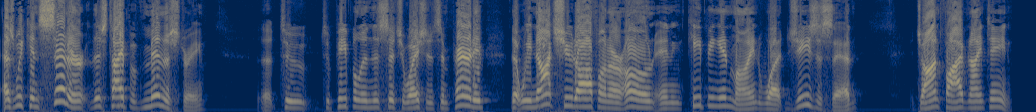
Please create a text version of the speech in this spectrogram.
as we consider this type of ministry uh, to to people in this situation, it's imperative that we not shoot off on our own and in keeping in mind what Jesus said. John 5:19.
